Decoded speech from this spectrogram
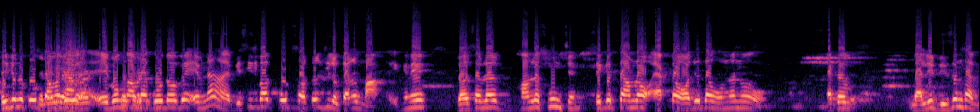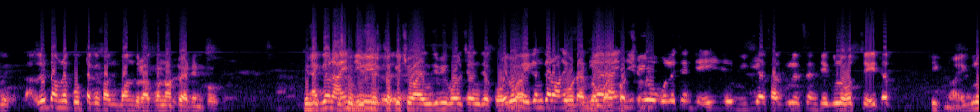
সেই জন্য কোর্ট আমাদের এবং আমরা কোর্ট হবে না বেশিরভাগ কোর্ট সচল ছিল। কেন মা- এখানে জজ সাহেবরা মামলা শুনছেন সেক্ষেত্রে আমরা একটা অযথা অন্যান্য একটা ভ্যালিড রিজন থাকবে তাহলে তো আমরা কোর্টটাকে সব বন্ধ রাখব নট টু অ্যাটেন্ড করব একজন আইনজীবী- কিছু আইনজীবী বলছেন যে এবং এখানকার অনেক। আইনজীবীও বলেছেন যে এই যে মিডিয়া সার্কুলেশন যেগুলো হচ্ছে এটা ঠিক নয় এগুলো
